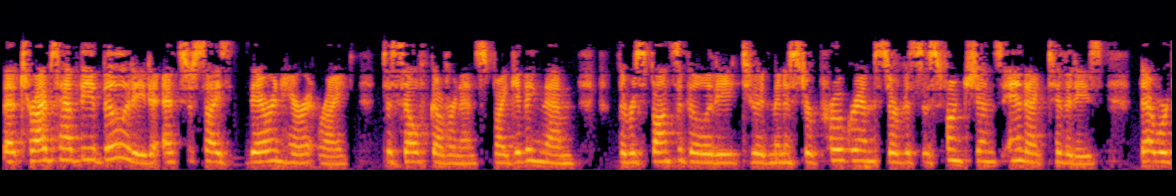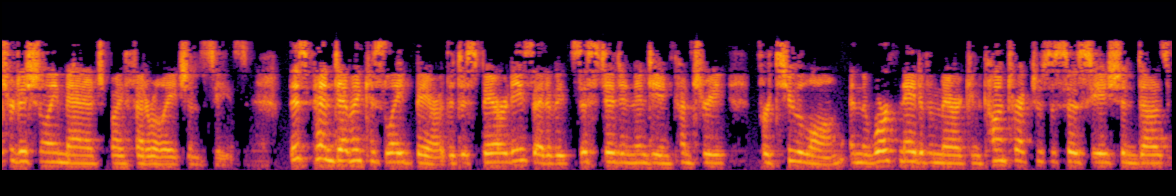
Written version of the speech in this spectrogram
that tribes have the ability to exercise their inherent right to self-governance by giving them the responsibility to administer programs, services, functions, and activities that were traditionally managed by federal agencies. This pandemic has laid bare the disparities that have existed in Indian country for too long, and the work Native American Contractors Association does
